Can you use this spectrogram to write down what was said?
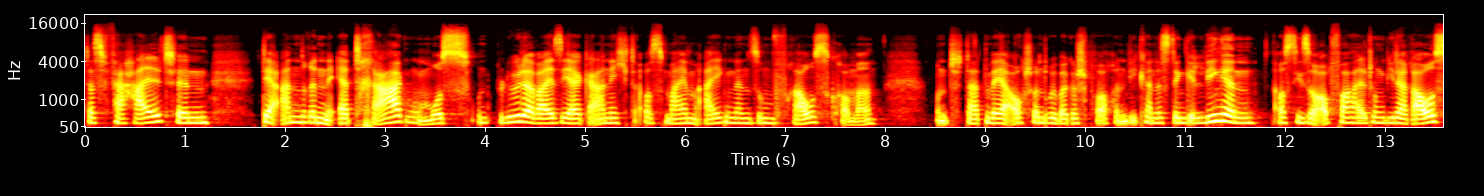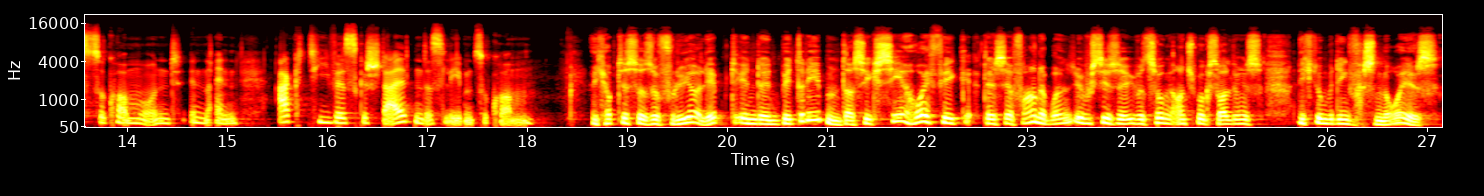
das Verhalten der anderen ertragen muss und blöderweise ja gar nicht aus meinem eigenen Sumpf rauskomme. Und da hatten wir ja auch schon drüber gesprochen. Wie kann es denn gelingen, aus dieser Opferhaltung wieder rauszukommen und in ein aktives, gestaltendes Leben zu kommen? Ich habe das also früher erlebt in den Betrieben, dass ich sehr häufig das erfahren habe. Übrigens, diese überzogene Anspruchshaltung ist nicht unbedingt was Neues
